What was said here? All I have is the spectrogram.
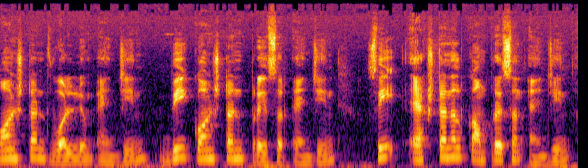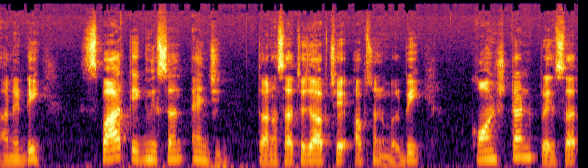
constant volume engine B constant pressure engine C external compression engine અને ડી સ્પાર્ક ઇગ્નિશન એન્જિન તો આનો સાચો જવાબ છે option number B constant pressure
